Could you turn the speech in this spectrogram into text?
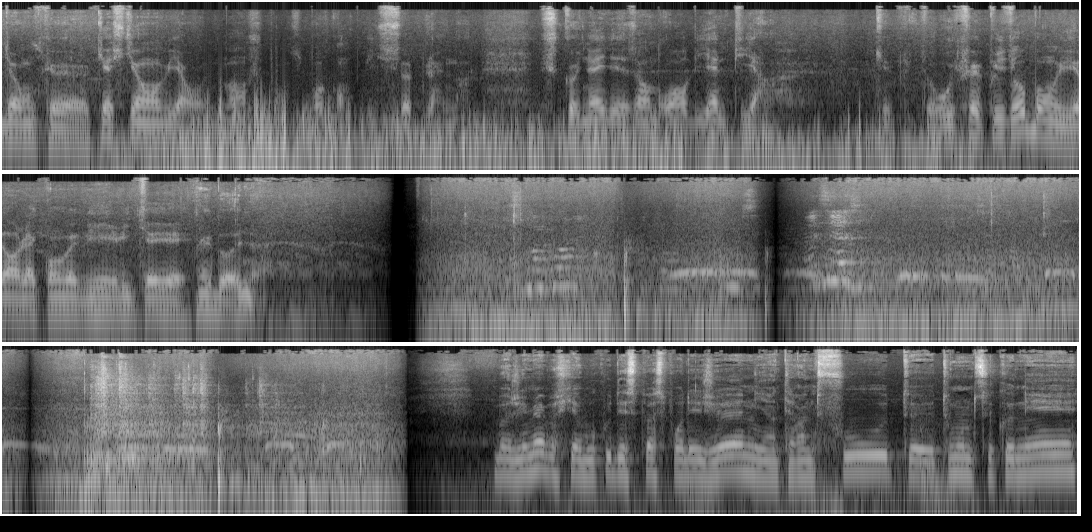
Donc, euh, question environnement, je pense pas qu'on puisse se plaindre. Je connais des endroits bien pires. où il fait plutôt bon vivre, la convivialité est bonne. Bah, j'aime bien parce qu'il y a beaucoup d'espace pour les jeunes, il y a un terrain de foot, euh, tout le monde se connaît.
